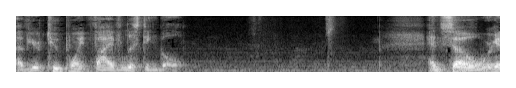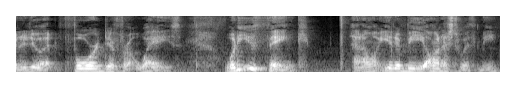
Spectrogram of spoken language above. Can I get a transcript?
of your 2.5 listing goal. And so we're going to do it four different ways. What do you think? And I want you to be honest with me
